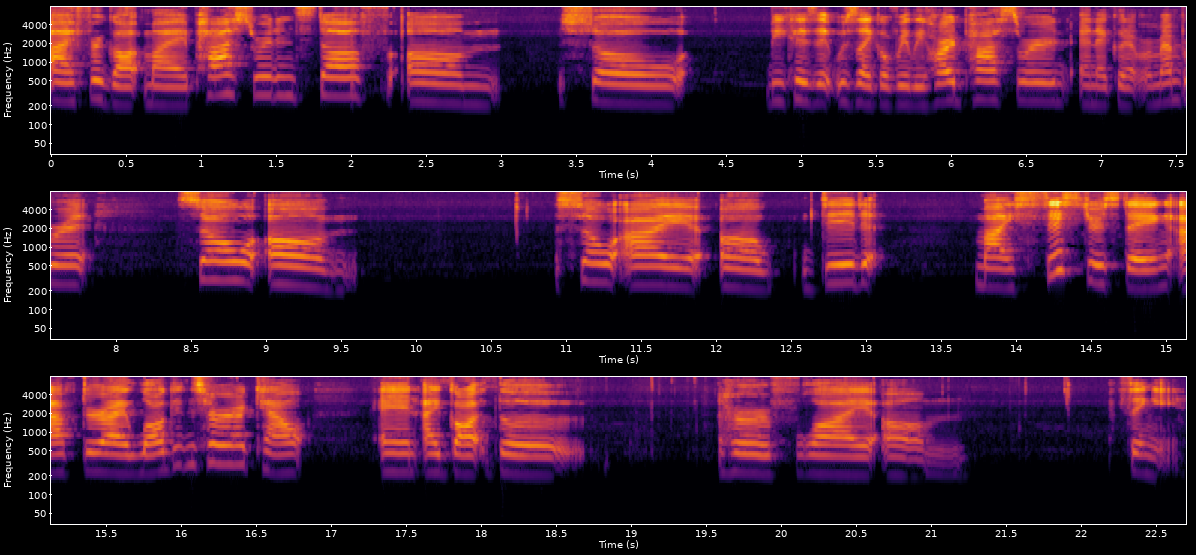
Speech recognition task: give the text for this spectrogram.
I forgot my password and stuff. Um, so because it was like a really hard password and I couldn't remember it. So um, so I uh did my sister's thing after I logged into her account and I got the her fly um thingy.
